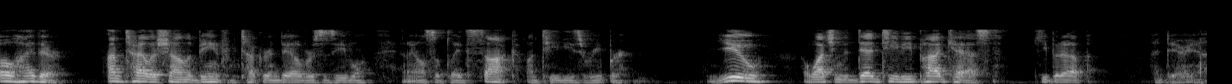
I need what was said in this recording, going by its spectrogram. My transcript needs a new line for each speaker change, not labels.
Oh, hi there. I'm Tyler Sean Labine from Tucker and Dale vs. Evil, and I also played Sock on TV's Reaper. You are watching the Dead TV podcast. Keep it up. I dare ya.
